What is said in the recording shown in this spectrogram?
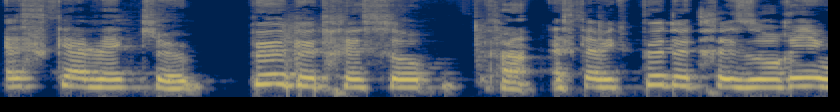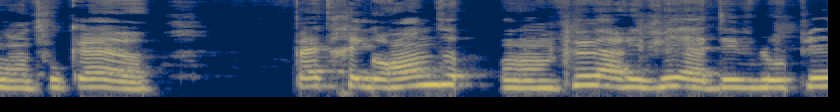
est-ce qu'avec peu de trésor, enfin est-ce qu'avec peu de trésorerie ou en tout cas pas très grande, on peut arriver à développer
